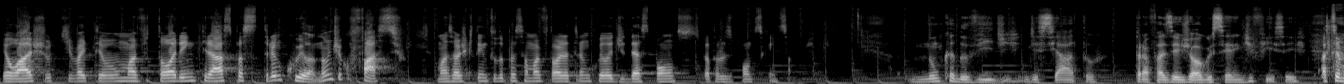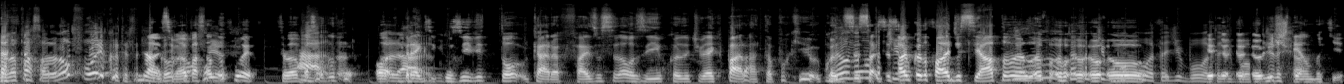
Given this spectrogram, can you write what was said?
eu acho que vai ter uma vitória, entre aspas, tranquila. Não digo fácil, mas eu acho que tem tudo para ser uma vitória tranquila de 10 pontos, 14 pontos, quem sabe nunca duvide de Seattle para fazer jogos serem difíceis. A semana passada não foi, contra Não, semana passada foi. Semana ah, passada foi. Ó, ah, inclusive, tô, cara, faz o sinalzinho quando tiver que parar, tá? Porque quando não, você, não, sabe, tá você sabe quando fala de Seattle, não, eu, eu, tá, eu, de boa, tá de boa, tá de boa. Eu, eu estendo aqui.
